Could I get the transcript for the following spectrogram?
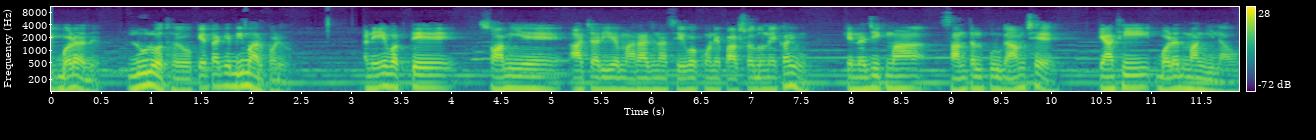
એક બળદ લૂલો થયો, કહેતા કે બીમાર પડ્યો. અને એ વખતે સ્વામીએ આચાર્ય મહારાજના સેવકોને પાર્ષદોને કહ્યું કે નજીકમાં સાંતલપુર ગામ છે, ત્યાંથી બળદ માંગી લાવો.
